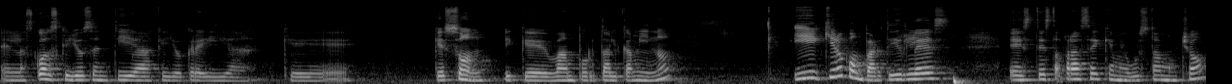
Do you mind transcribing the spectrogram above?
en las cosas que yo sentía, que yo creía que, que son y que van por tal camino. Y quiero compartirles este, esta frase que me gusta mucho.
